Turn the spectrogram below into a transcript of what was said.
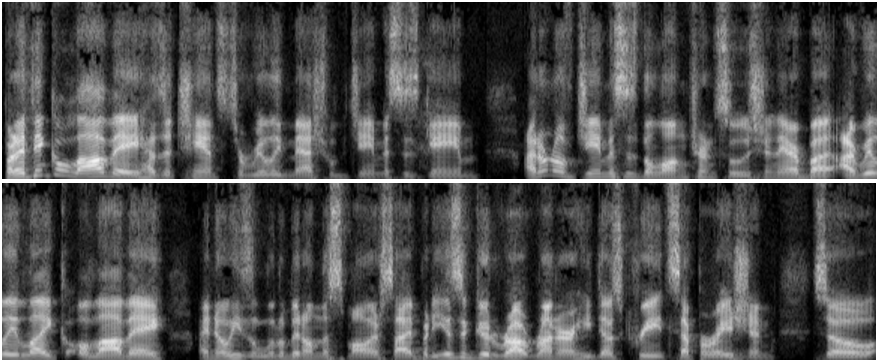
but I think Olave has a chance to really mesh with Jameis's game. I don't know if Jameis is the long term solution there, but I really like Olave. I know he's a little bit on the smaller side, but he is a good route runner. He does create separation. So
